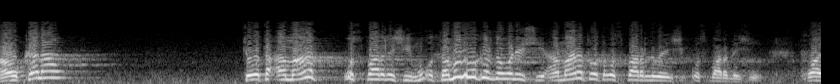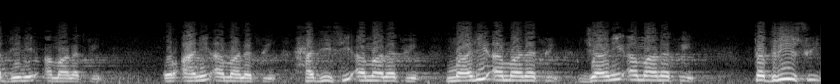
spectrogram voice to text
او کله چې او ته امانت وسپارل شي مؤتمن وګرځول شي امانت او ته وسپارل شي وسپارل شي خو دینی امانت وي قرآنی امانت وي حدیثی امانت وي مالی امانت وي جانی امانت وي تدریس وي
